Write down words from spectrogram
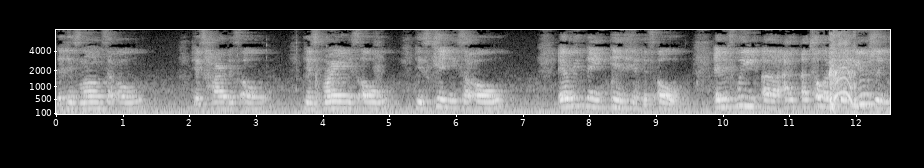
that his lungs are old, his heart is old, his brain is old, his kidneys are old, Everything in him is old. And if we, uh, I, I told her that usually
